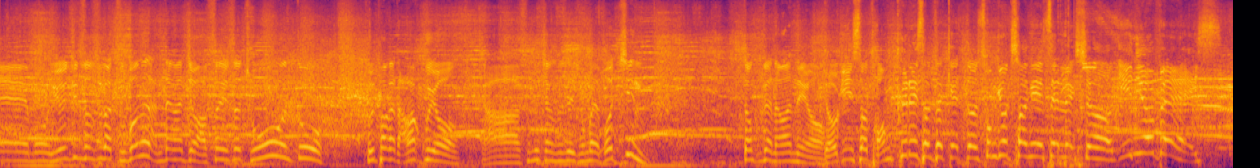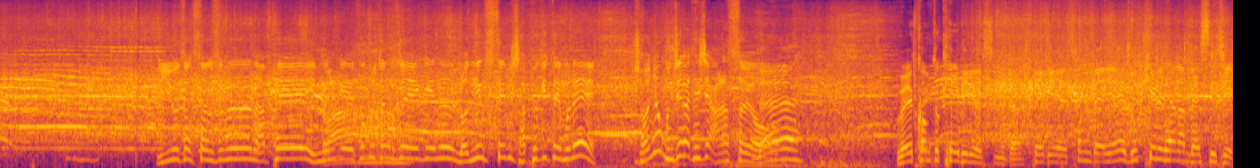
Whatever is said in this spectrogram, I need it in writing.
네, 뭐 유현진 선수가 두 번은 안 당하죠. 앞선에서 좋은 또 돌파가 나왔고요. 아, 송교창 선수의 정말 멋진 덩크가 나왔네요. 여기서 덩크를 선택했던 송교창의 셀렉션 인이어 베이스. 이우석 선수는 앞에 있는 게 와. 송교창 선수에게는 러닝 스텝이 잡혔기 때문에 전혀 문제가 되지 않았어요. 네. 웰컴 투 KBL이었습니다. KBL 선배의 루키를 향한 메시지.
